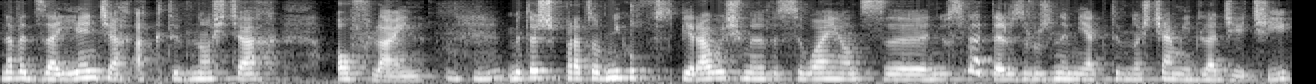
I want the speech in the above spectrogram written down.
nawet zajęciach, aktywnościach offline. Mhm. My też pracowników wspierałyśmy wysyłając y, newsletter z różnymi aktywnościami dla dzieci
